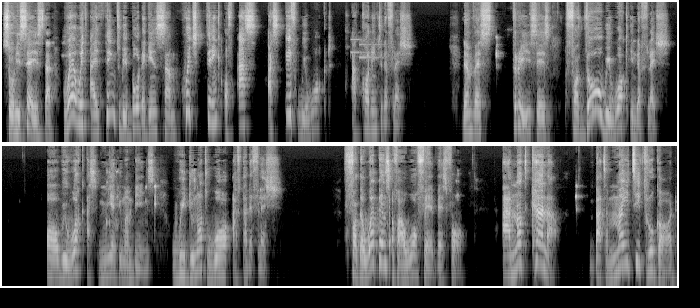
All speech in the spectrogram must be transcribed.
So he says that wherewith I think to be bold against some which think of us as if we walked according to the flesh. Then verse 3 says, For though we walk in the flesh, or we walk as mere human beings, we do not war after the flesh. For the weapons of our warfare, verse 4, are not carnal, but mighty through God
